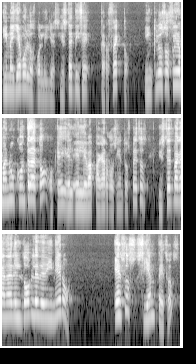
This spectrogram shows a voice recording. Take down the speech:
y me llevo los bolillos. Y usted dice, perfecto. Incluso firman un contrato, ok, él, le va a pagar 200 pesos y usted va a ganar el doble de dinero. Esos 100 pesos,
